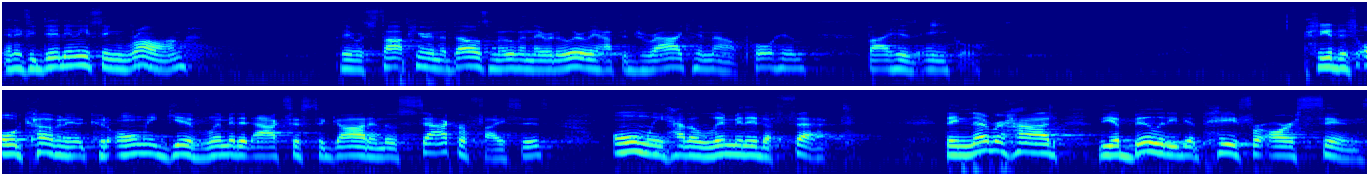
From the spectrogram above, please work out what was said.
And if he did anything wrong, they would stop hearing the bells move and they would literally have to drag him out, pull him by his ankle. See, this old covenant could only give limited access to God, and those sacrifices only had a limited effect. They never had the ability to pay for our sins.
